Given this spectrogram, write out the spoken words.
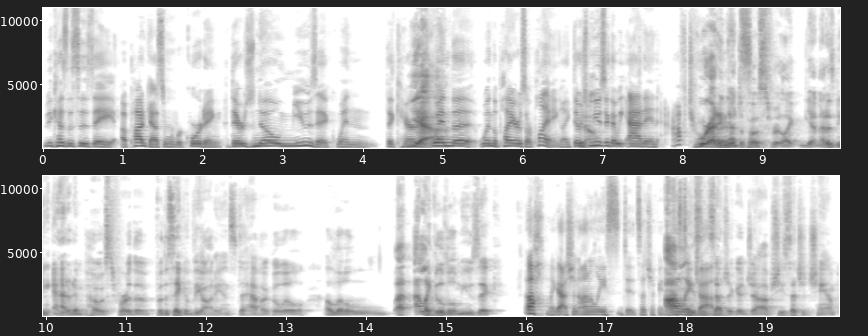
because this is a, a podcast and we're recording, there's no music when the character Yeah. when the when the players are playing. Like there's No. music that we add in afterwards. We're adding that to post for like yeah that is being added in post for the for the sake of the audience to have like a little a little I, I like a little music. Oh my gosh, and Annalise did such a fantastic Annalise job. did such a good job. She's such a champ.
